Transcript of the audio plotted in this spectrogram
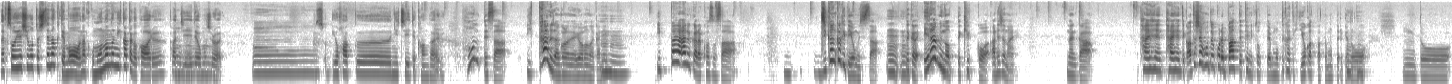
なんかそういう仕事してなくてもなんかこう物の見方が変わる感じで面白い、うーん。そう余白について考える、本ってさいっぱいあるじゃんこのね世の中に、うん。いっぱいあるからこそさ時間かけて読むしさ。うんうん。だから選ぶのって結構あれじゃない？なんか大変大変っていうか私は本当にこれバッて手に取って持って帰ってきてよかったって思ってるけどうんと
